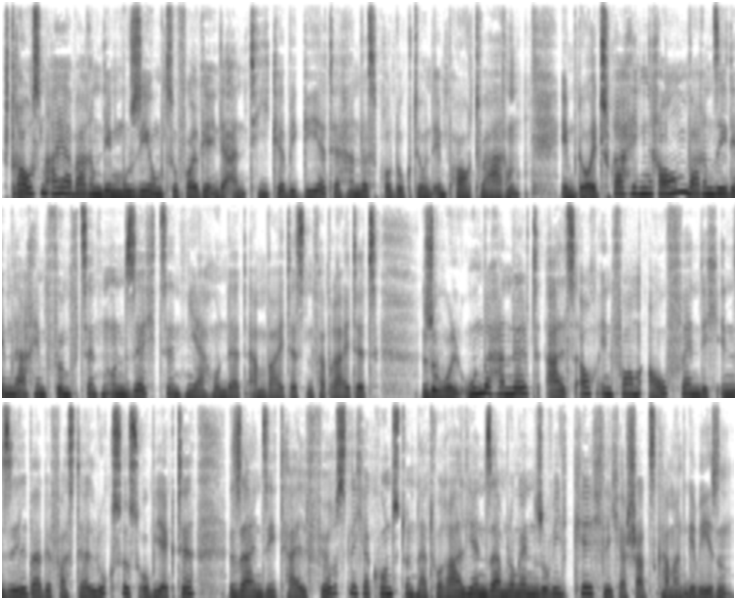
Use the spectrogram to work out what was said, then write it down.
Straußeneier waren dem Museum zufolge in der Antike begehrte Handelsprodukte und Importwaren. Im deutschsprachigen Raum waren sie demnach im 15. und 16. Jahrhundert am weitesten verbreitet. Sowohl unbehandelt als auch in Form aufwendig in Silber gefasster Luxusobjekte seien sie Teil fürstlicher Kunst- und Naturaliensammlungen sowie kirchlicher Schatzkammern gewesen.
